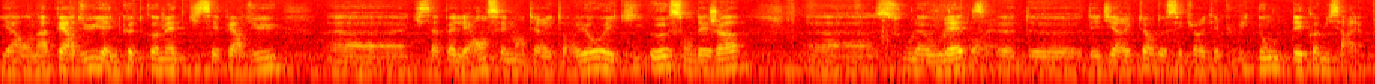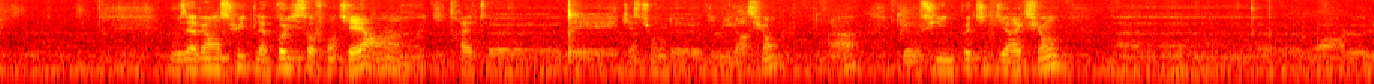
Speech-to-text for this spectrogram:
y a, on a perdu, il y a une queue de comète qui s'est perdue, euh, qui s'appelle les renseignements territoriaux, et qui, eux, sont déjà euh, sous la houlette de- des directeurs de sécurité publique, donc des commissariats. Vous avez ensuite la police aux frontières, hein, qui traite des questions de- d'immigration, voilà, qui est aussi une petite direction. Euh, bon, alors le, le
